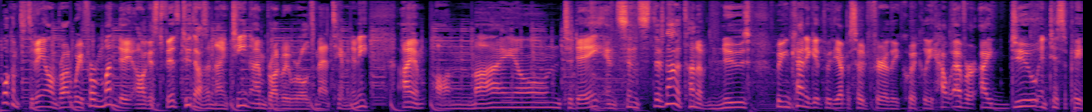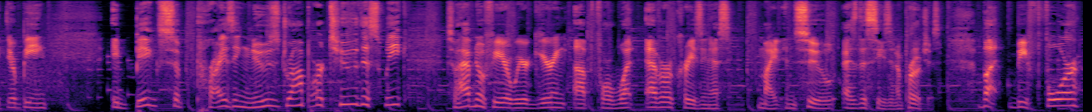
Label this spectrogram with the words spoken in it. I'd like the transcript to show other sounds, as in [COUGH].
Welcome to Today on Broadway for Monday, August 5th, 2019. I'm Broadway World's Matt Tamanini. I am on my own today, and since there's not a ton of news, we can kind of get through the episode fairly quickly. However, I do anticipate there being a big surprising news drop or two this week. So have no fear, we're gearing up for whatever craziness might ensue as the season approaches. But before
